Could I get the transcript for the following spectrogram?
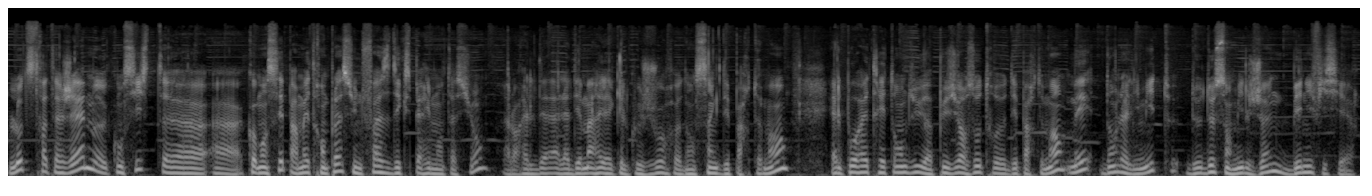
L'autre stratagème consiste à, commencer par mettre en place une phase d'expérimentation. Alors, elle, elle, a démarré il y a quelques jours dans cinq départements. Elle pourrait être étendue à plusieurs autres départements, mais dans la limite de 200 000 jeunes bénéficiaires.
